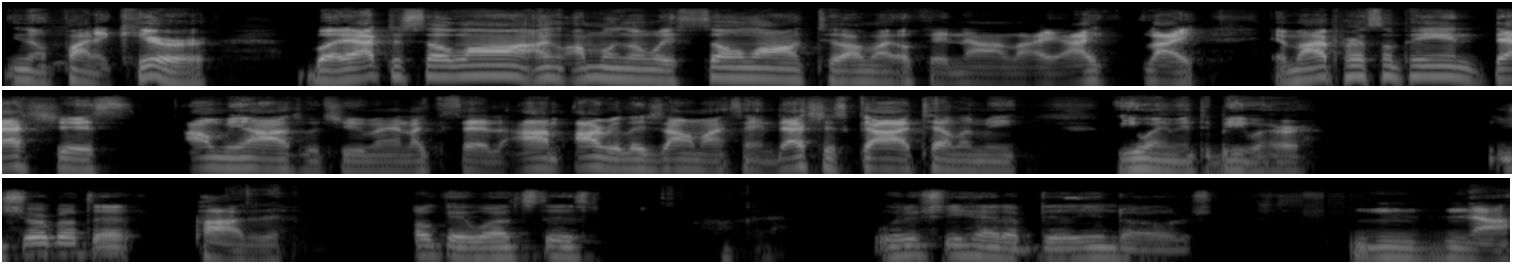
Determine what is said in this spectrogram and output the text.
you know, find a cure. But after so long, I'm, I'm only gonna wait so long till I'm like, okay, now nah, like I like in my personal opinion, that's just I'll be honest with you, man. Like I said, I'm I'm religious, I don't mind saying that's just God telling me you ain't meant to be with her. You sure about that? Positive. Okay, watch this. Okay. What if she had a billion dollars? Nah.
